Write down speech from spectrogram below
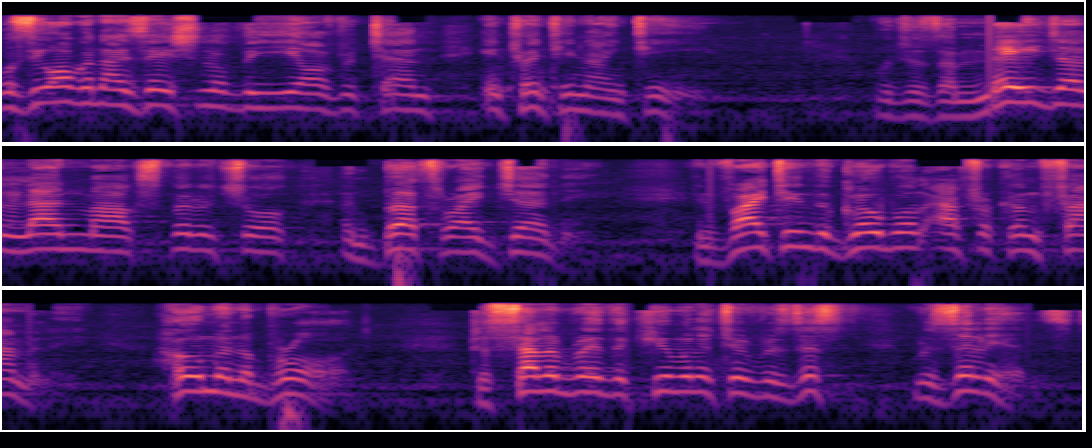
was the Organization of the Year of Return in 2019, which was a major landmark spiritual and birthright journey, inviting the global African family, home and abroad, to celebrate the cumulative resist resilience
